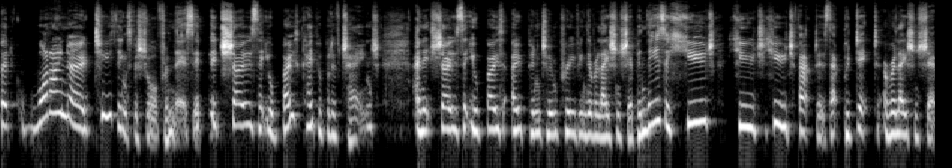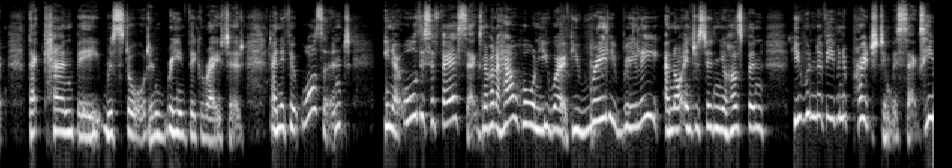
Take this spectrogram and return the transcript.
But what i know two things for sure from this it, it shows that you're both capable of change and it shows that you're both open to improving the relationship. And these are huge huge huge factors that predict a relationship that can be restored and reinvigorated. And if it wasn't you know, all this affair sex, no matter how horny you were, if you really, really are not interested in your husband, you wouldn't have even approached him with sex. He,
